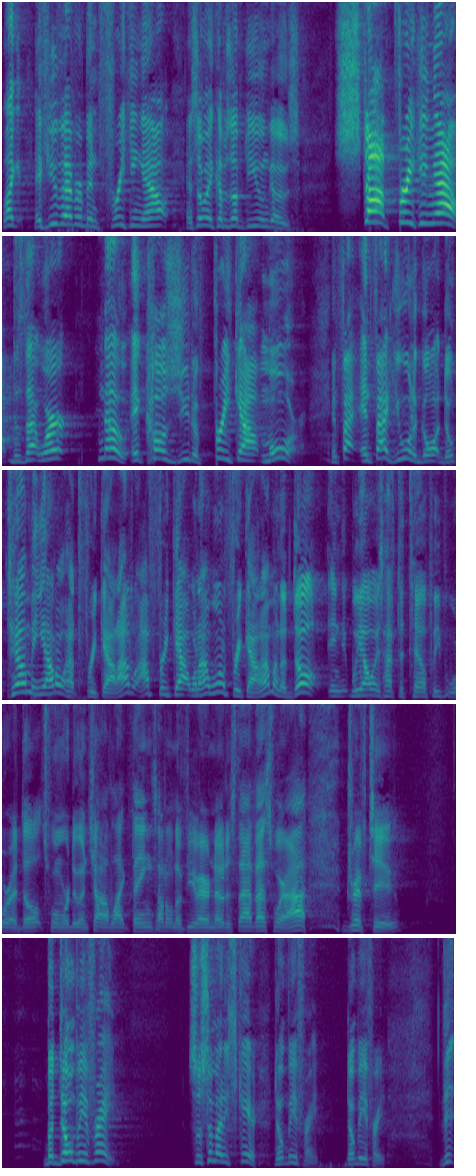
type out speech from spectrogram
Like, if you've ever been freaking out and somebody comes up to you and goes, Stop freaking out, does that work? No, it causes you to freak out more. In fact, in fact, you want to go out. Don't tell me I don't have to freak out. I, I, freak out when I want to freak out. I'm an adult, and we always have to tell people we're adults when we're doing childlike things. I don't know if you've ever noticed that. That's where I drift to. But don't be afraid. So somebody's scared. Don't be afraid. Don't be afraid. This,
